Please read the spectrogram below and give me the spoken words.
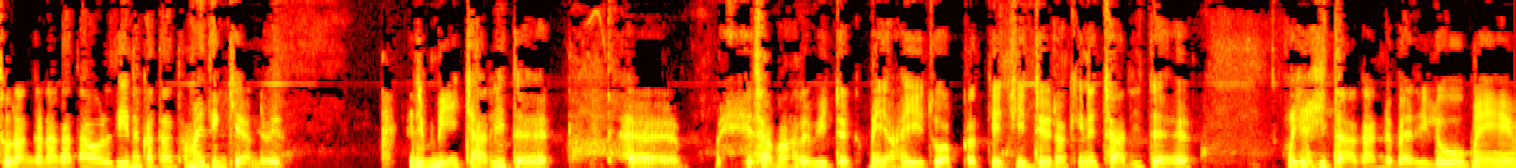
සුරංගනා කතාවල තියෙන කතාව තමයි ඉතින් කියන්නේ. ඉතින් මේ චරිත සමහර විටක මේ හේතු අප්‍රත්‍ය සිද්ධ වෙනවා කියන චරිත ඔය හිතා ගන්න බැරිලු මේ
